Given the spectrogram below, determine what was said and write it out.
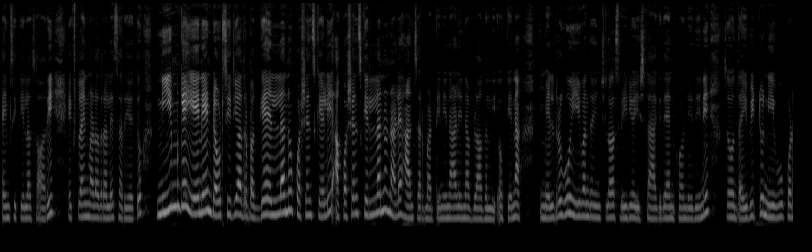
ಟೈಮ್ ಸಿಕ್ಕಿಲ್ಲ. ಸಾರಿ ಎಕ್ಸ್ಪ್ಲೈನ್ ಮಾಡೋದ್ರಲ್ಲೇ ಸರಿ ಆಯಿತು ನಿಮಗೆ ಏನೇನು ಡೌಟ್ಸ್ ಇದೆಯೋ ಅದ್ರ ಬಗ್ಗೆ ಎಲ್ಲನೂ ಕ್ವಶನ್ಸ್ ಕೇಳಿ. ಆ ಕ್ವಶನ್ಸ್ಗೆಲ್ಲನೂ ನಾಳೆ ಆನ್ಸರ್ ಮಾಡ್ತೀನಿ ನಾಳಿನ ಬ್ಲಾಗಲ್ಲಿ ಓಕೆನಾ ನಿಮ್ಮೆಲ್ರಿಗೂ ಈ ಒಂದು ಇಂಚ್ ಲಾಸ್ ವೀಡಿಯೋ ಇಷ್ಟ ಆಗಿದೆ ಅಂದ್ಕೊಂಡಿದ್ದೀನಿ ಸೊ ದಯವಿಟ್ಟು ನೀವು ಕೂಡ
